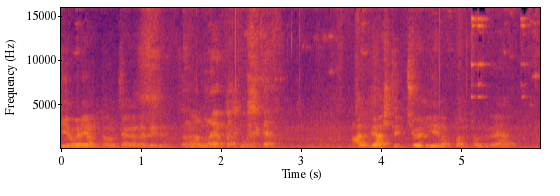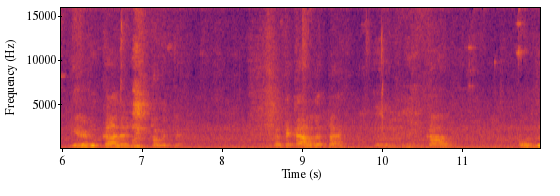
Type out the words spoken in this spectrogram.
ಕೇವಡಿ ಅಂತ ಒಂದು ಜಾಗದಲ್ಲಿ ಇದೆ. ಒಂದೂರ ಎಂಬತ್ಮೂರು ಮೀಟರ್. ಅಲ್ಲಿ ಆ ಸ್ಟ್ಯಾಚ್ಯೂ ಅಲ್ಲಿ ಏನಪ್ಪ ಅಂತಂದ್ರೆ ಎರಡು ಕಾಲಲ್ಲಿ ಬಿಟ್ಟು ಹೋಗುತ್ತೆ. ಮತ್ತೆ ಕಾಲು ಗೊತ್ತಾ? ಕಾಲು. ಅವ್ರದ್ದು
